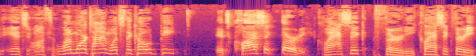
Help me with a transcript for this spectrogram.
It's Awesome. One more time. What's the code, Pete? It's Classic 30. Classic 30. Classic 30.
